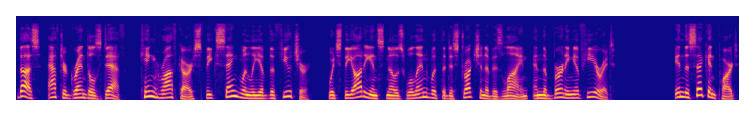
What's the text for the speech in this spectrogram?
Thus, after Grendel's death, King Hrothgar speaks sanguinely of the future, which the audience knows will end with the destruction of his line and the burning of Heorot. In the second part,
